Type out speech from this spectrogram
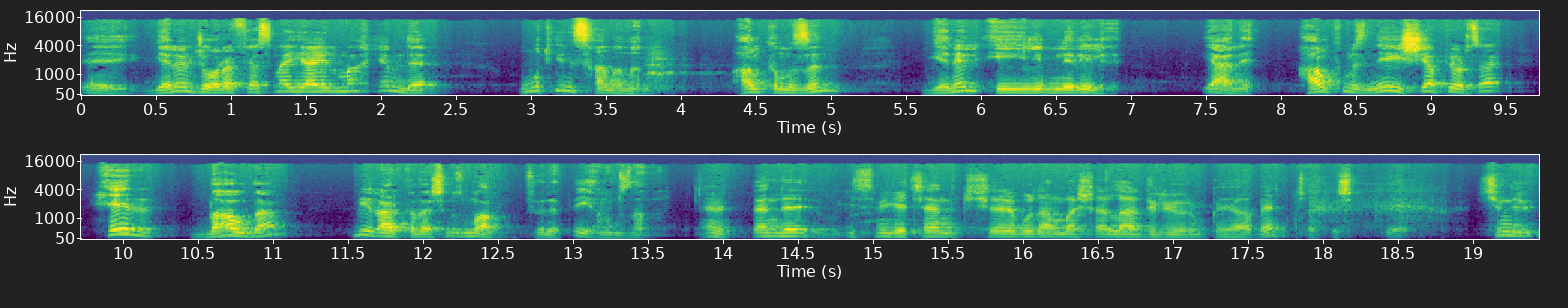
e, genel coğrafyasına yayılma hem de MUT insanının halkımızın genel eğilimleriyle yani halkımız ne iş yapıyorsa her daldan bir arkadaşımız muhakkak surette yanımızda var. evet ben de ismi geçen kişilere buradan başarılar diliyorum gıyaben. Çok teşekkür ederim. Şimdi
